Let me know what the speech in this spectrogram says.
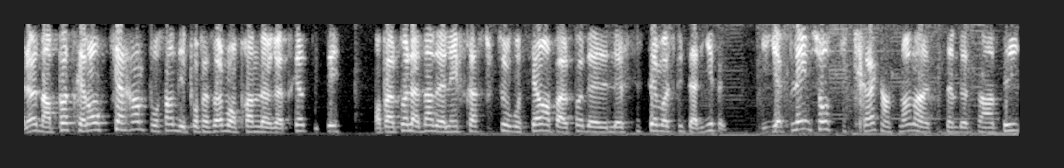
Là, dans pas très long, 40% des professeurs vont prendre leur retraite. Tu on parle pas là-dedans de l'infrastructure routière, on parle pas de le système hospitalier. il y a plein de choses qui craquent en ce moment dans le système de santé,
